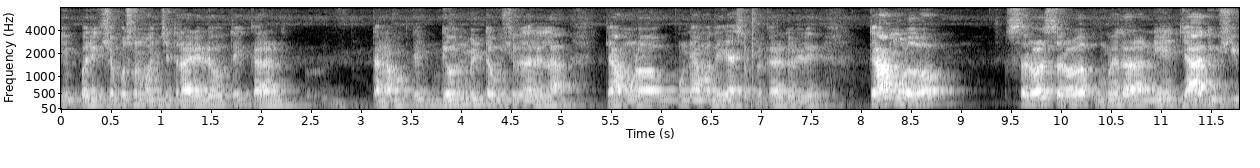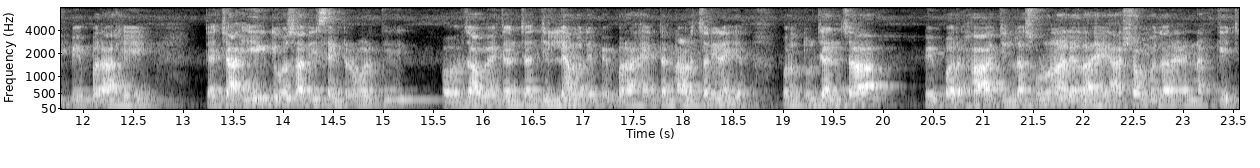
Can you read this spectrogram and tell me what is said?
ही परीक्षेपासून वंचित राहिलेले होते. कारण त्यांना फक्त एक दोन मिनटं उशीर झालेला. त्यामुळं पुण्यामध्ये असे प्रकार घडले. त्यामुळं सरळ सरळ उमेदवारांनी ज्या दिवशी पेपर आहे त्याच्या एक दिवस आधी सेंटरवरती जावे. ज्यांच्या जिल्ह्यामध्ये पेपर आहे त्यांना अडचणी नाही आहेत परंतु ज्यांचा पेपर हा जिल्हा सोडून आलेला आहे. अशा उमेदवारांनी नक्कीच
